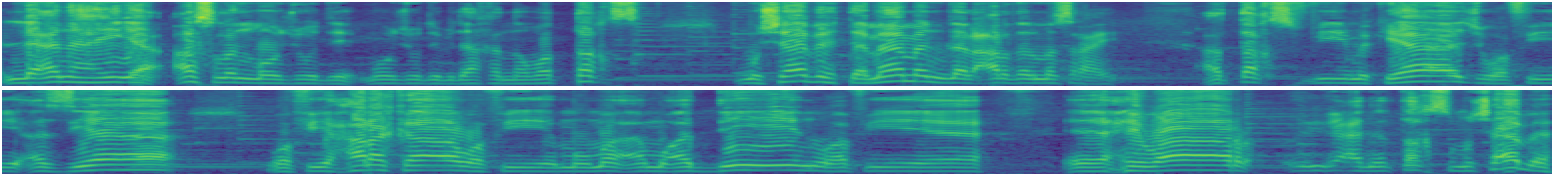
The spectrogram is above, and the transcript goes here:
لأنها هي أصلا موجودة موجودة بداخلنا. والطقس مشابه تماما للعرض المسرحي الطقس في مكياج وفي أزياء وفي حركة وفي مؤدين وفي آه، حوار. يعني الطقس مشابه.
